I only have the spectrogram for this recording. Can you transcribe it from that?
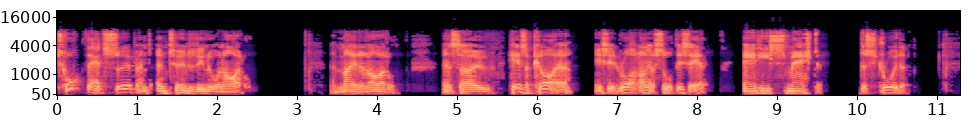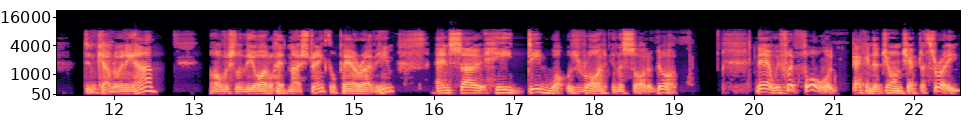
took that serpent and turned it into an idol and made an idol. And so Hezekiah, he said, Right, I'm going to sort this out. And he smashed it, destroyed it. Didn't come to any harm. Obviously, the idol had no strength or power over him, and so he did what was right in the sight of God. Now, we flip forward back into John chapter 3,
